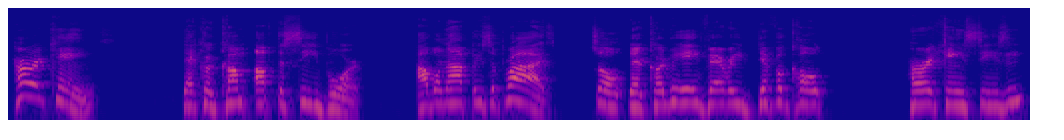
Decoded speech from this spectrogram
hurricanes that could come up the seaboard. I will not be surprised. So there could be a very difficult hurricane season.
